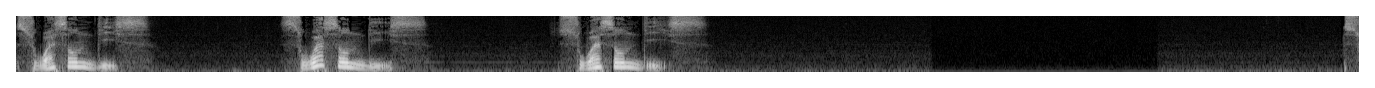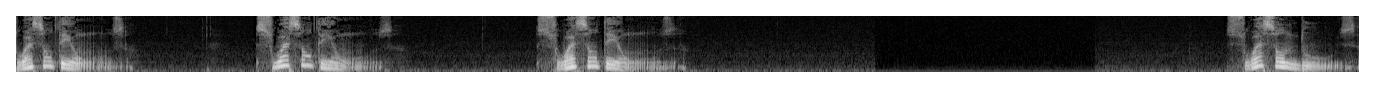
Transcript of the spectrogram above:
Soixante-dix, soixante-dix, soixante-dix. Soixante et onze, soixante et onze, soixante et onze. Soixante-douze,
